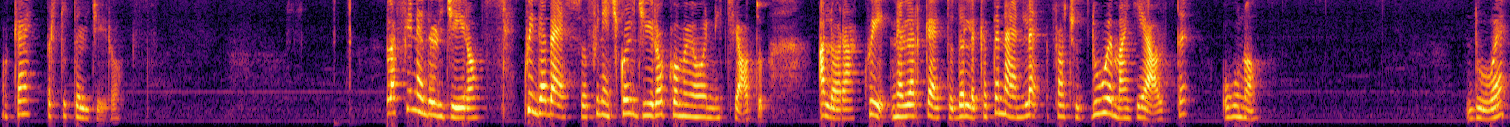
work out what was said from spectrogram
ok? Per tutto il giro. Alla fine del giro. Quindi adesso finisco il giro come ho iniziato. Allora qui nell'archetto delle catenelle faccio 2 maglie alte. 1 2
